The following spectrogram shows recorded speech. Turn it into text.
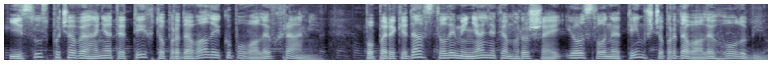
Ісус почав виганяти тих, хто продавали і купували в храмі, поперекидав столи міняльникам грошей і ослони тим, що продавали голубів,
